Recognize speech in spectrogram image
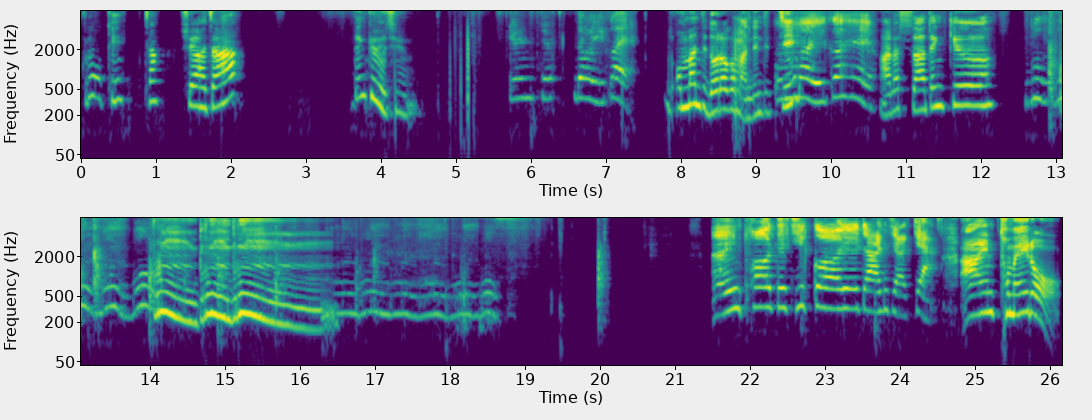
그래, 오케이. 자, 쉐어하자. 땡큐 해야지. 너 이거 해. 엄마한테 너라고 하면 안 된댔지? 엄마 이거 해요. 알았어, 땡큐. 붕붕붕붕붕. 부릉, 부릉, 부릉. 붕붕붕붕붕붕. I'm 싣고 하려 전자차. I'm tomato.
